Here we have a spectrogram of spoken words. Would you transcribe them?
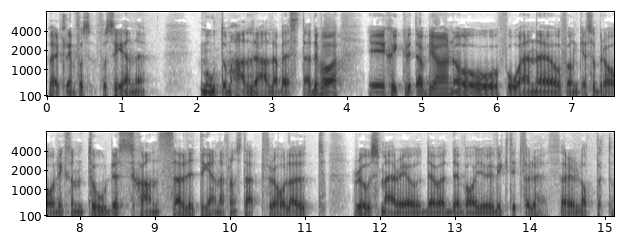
verkligen får, får se henne mot de allra, allra bästa. Det var skickligt av Björn att få henne att funka så bra och liksom tordes chansa lite grann från start för att hålla ut Rosemary och det var, det var ju viktigt för, för loppet. Då.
